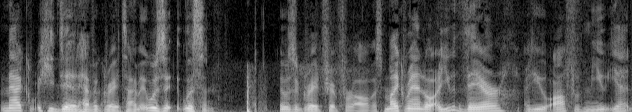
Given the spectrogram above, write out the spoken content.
Mac, he did have a great time. It was listen, it was a great trip for all of us. Mike Randle, are you there? Are you off of mute yet?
